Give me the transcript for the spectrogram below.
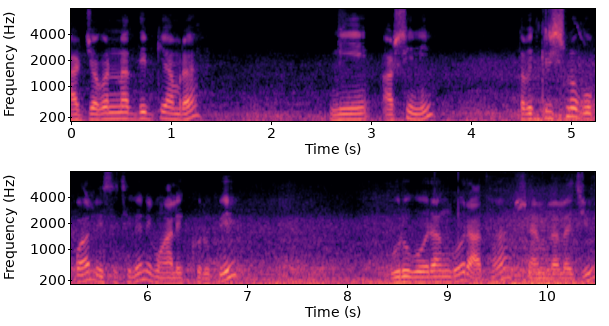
আর জগন্নাথ দেবকে আমরা নিয়ে আসিনি। তবে কৃষ্ণ গোপাল এসেছিলেন এবং আলেখ্য রূপে গুরু গৌরাঙ্গ রাধা শ্যামলালাজিও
